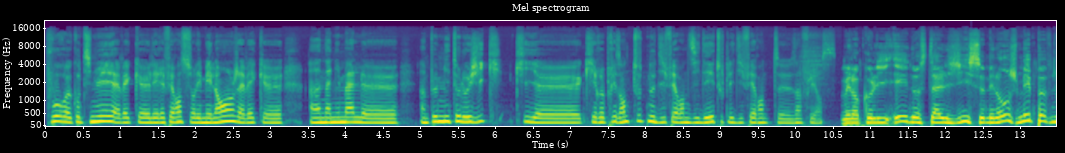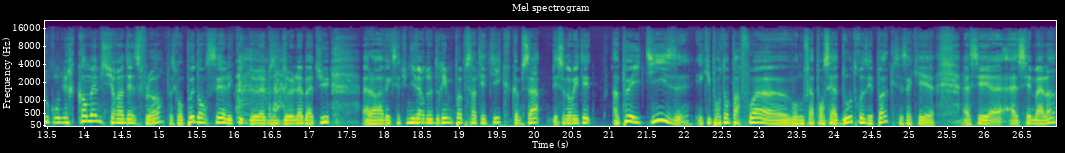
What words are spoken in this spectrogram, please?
pour continuer avec les références sur les mélanges, avec un animal un peu mythologique qui, euh, qui représente toutes nos différentes idées, toutes les différentes euh, influences. Mélancolie et nostalgie se mélangent, mais peuvent nous conduire quand même sur un dance floor, parce qu'on peut danser à l'écoute de la de l'abattu. Alors avec cet univers de dream pop synthétique, comme ça, des sonorités un peu 80s et qui pourtant parfois euh, vont nous faire penser à d'autres époques, c'est ça qui est assez euh, assez malin.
